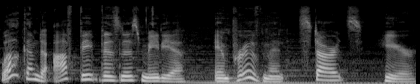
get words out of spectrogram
Welcome to Offbeat Business Media. Improvement starts here.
